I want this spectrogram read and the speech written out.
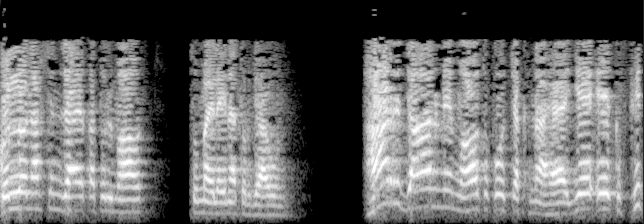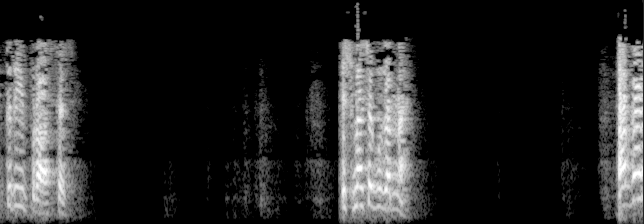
کلو نفس ذائقت الموت ثم الینا ترجعون۔ ہر جان نے موت کو چکھنا ہے، یہ ایک فطری پروسیس ہے۔ اس میں سے گزرنا ہے۔ اگر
